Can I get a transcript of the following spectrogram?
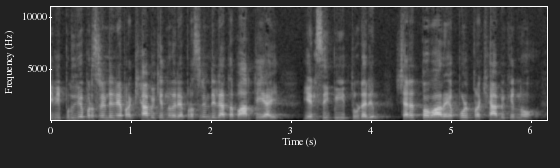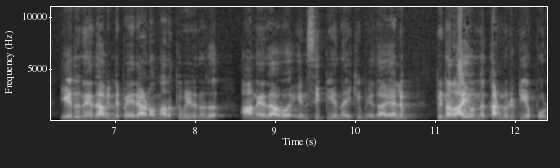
ഇനി പുതിയ പ്രസിഡന്റിനെ പ്രഖ്യാപിക്കുന്നവരെ പ്രസിഡന്റ് ഇല്ലാത്ത പാർട്ടിയായി എൻ സി പി തുടരും. ശരത് പവാർ എപ്പോൾ പ്രഖ്യാപിക്കുന്നു? ഏത് നേതാവിന്റെ പേരാണോ നറുക്ക് വീഴുന്നത്? ആ നേതാവ് എൻ സി പിയെ നയിക്കും. ഏതായാലും പിണറായി ഒന്ന് കണ്ണുരുട്ടിയപ്പോൾ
